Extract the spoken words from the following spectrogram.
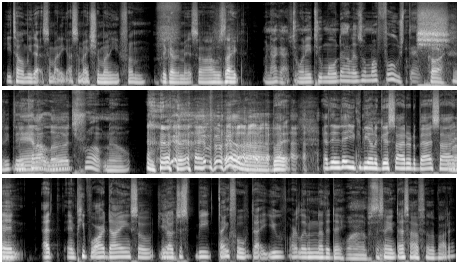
He told me that somebody got some extra money from the government, so I was like, Man, I got twenty two more dollars on my food stamp card. Man, I count, love Trump now. Hell nah, but at the end of the day, you can be on the good side or the bad side, Right. and at and people are dying. So you know, just be thankful that you are living another day. Hundred The same. That's how I feel about it.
